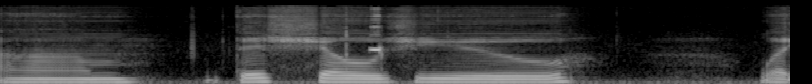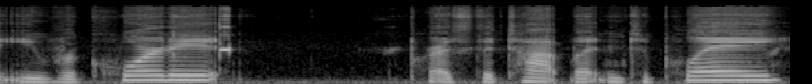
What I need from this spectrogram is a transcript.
Um, this shows you what you've recorded press the top button to play.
